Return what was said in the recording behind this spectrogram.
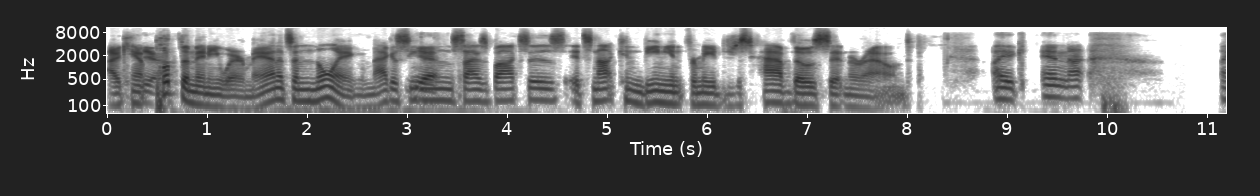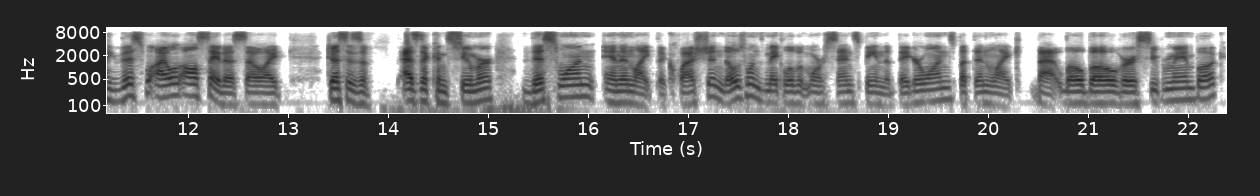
I can't Yeah. put them anywhere, man. It's annoying. Magazine size boxes. It's not convenient for me to just have those sitting around. like and I, like this one I'll, I'll say this though like just as a as a consumer this one and then like the question those ones make a little bit more sense being the bigger ones but then like that lobo versus superman book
